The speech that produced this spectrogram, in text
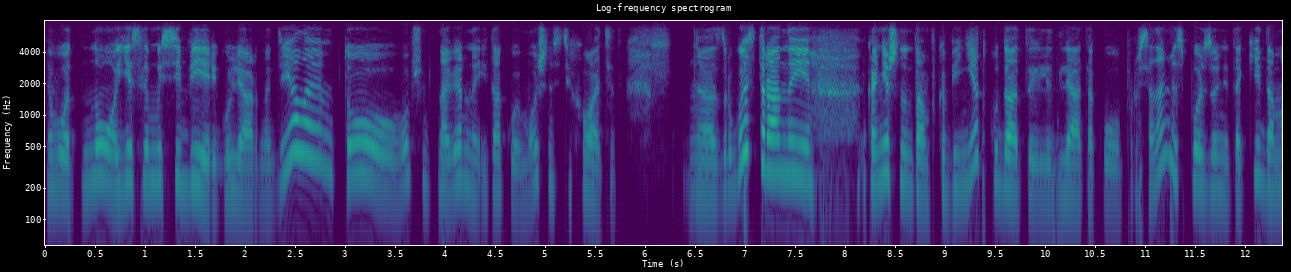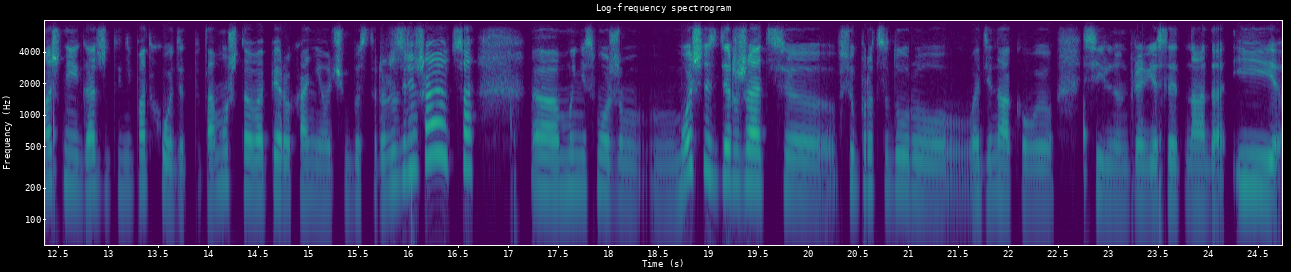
Вот, но если мы себе регулярно делаем, то, в общем-то, наверное, и такой мощности хватит. А, с другой стороны, конечно, там в кабинет куда-то или для такого профессионального использования такие домашние гаджеты не подходят, потому что, во-первых, они очень быстро разряжаются, а, мы не сможем мощность держать э, всю процедуру одинаковую, сильную, например, если это надо. И,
